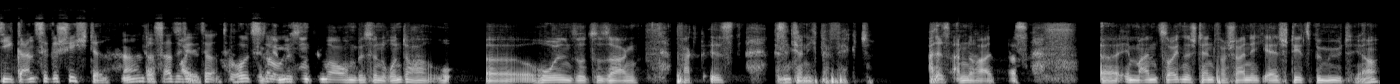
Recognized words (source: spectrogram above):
die ganze Geschichte. Ne? Das also die, die Whole Story. Wir müssen uns immer auch ein bisschen runterholen sozusagen. Fakt ist, wir sind ja nicht perfekt alles andere als das, äh, in meinem Zeugnis stand wahrscheinlich, er ist stets bemüht, ja.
